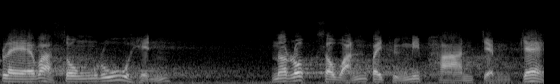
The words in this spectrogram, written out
แปลว่าทรงรู้เห็น นรกสวรรค์ไปถึงนิพพานแจ่มแจ้ง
